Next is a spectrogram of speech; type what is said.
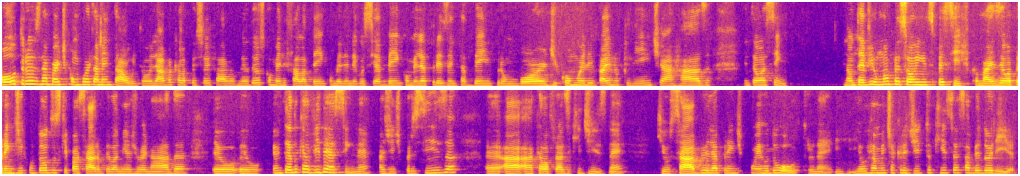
Outros na parte comportamental, então eu olhava aquela pessoa e falava, meu Deus, como ele fala bem, como ele negocia bem, como ele apresenta bem para um board, como ele vai no cliente e arrasa. Então, assim, não teve uma pessoa em específica, mas eu aprendi com todos os que passaram pela minha jornada. Eu, eu, eu entendo que a vida é assim, né? A gente precisa, é, a, aquela frase que diz, né? Que o sábio ele aprende com o erro do outro, né? E, e, eu realmente acredito que isso é sabedoria.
